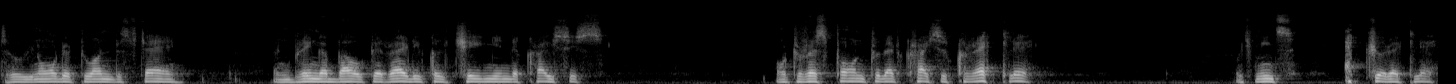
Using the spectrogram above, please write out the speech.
So, in order to understand and bring about a radical change in the crisis, or to respond to that crisis correctly, which means accurately,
